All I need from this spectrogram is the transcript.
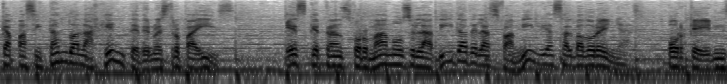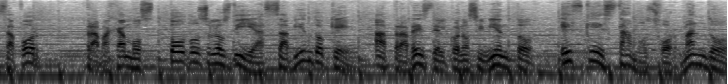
capacitando a la gente de nuestro país. Es que transformamos la vida de las familias salvadoreñas porque en INSAFORP trabajamos todos los días sabiendo que, a través del conocimiento, es que estamos formando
